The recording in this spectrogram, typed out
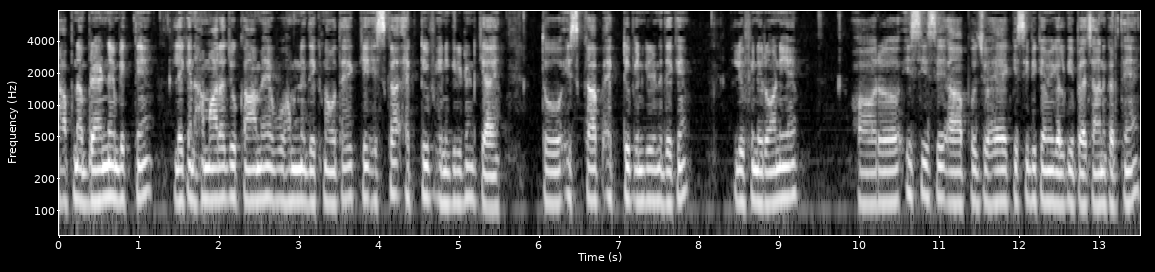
अपना ब्रांड नेम लिखते हैं लेकिन हमारा जो काम है वो हमने देखना होता है कि इसका एक्टिव इन्ग्रीडियंट क्या है। तो इसका आप एक्टिव इन्ग्रीडियंट देखें लिफिनोरॉन ही है और इसी से आप जो है किसी भी केमिकल की पहचान करते हैं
